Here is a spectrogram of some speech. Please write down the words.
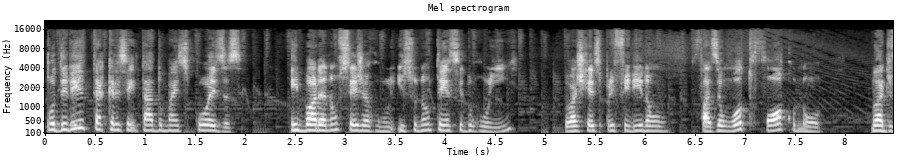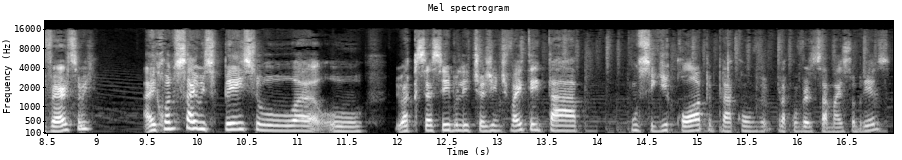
poderia ter acrescentado mais coisas, embora não seja ruim, isso não tenha sido ruim. Eu acho que eles preferiram fazer um outro foco no, no Adversary. Aí quando sai o Space, o, o, o Accessibility, a gente vai tentar conseguir cópia para conversar mais sobre eles.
